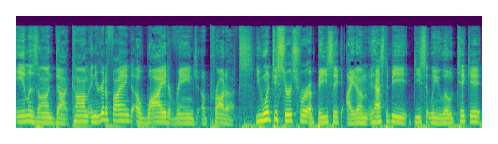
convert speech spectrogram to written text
Amazon.com and you're going to find a wide range of products. You want to search for a basic item. It has to be decently low ticket.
